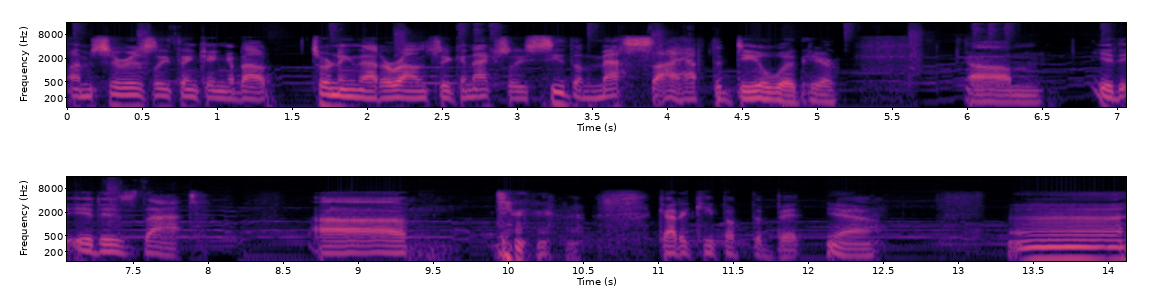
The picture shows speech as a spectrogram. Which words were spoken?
I'm seriously thinking about turning that around so you can actually see the mess I have to deal with here. Um, it, it is that. Uh, Got to keep up the bit. Yeah. Uh,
